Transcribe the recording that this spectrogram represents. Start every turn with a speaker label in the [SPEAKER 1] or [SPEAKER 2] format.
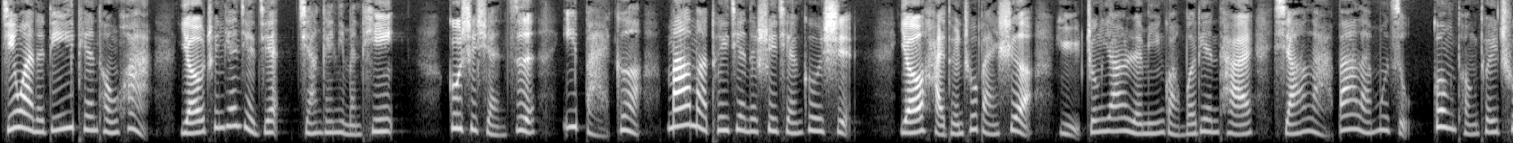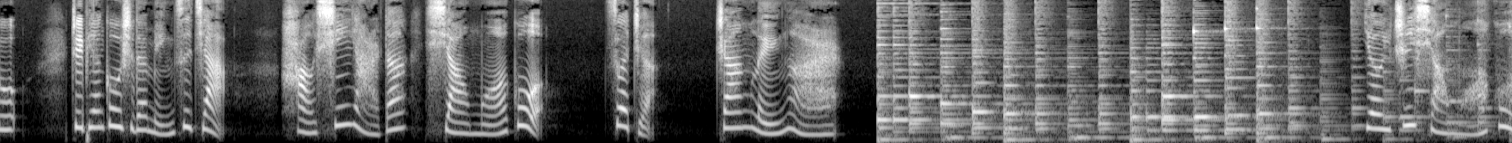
[SPEAKER 1] 今晚的第一篇童话由春天姐姐讲给你们听，故事选自《一百个妈妈推荐的睡前故事》，由海豚出版社与中央人民广播电台小喇叭栏目组共同推出。这篇故事的名字叫《好心眼儿的小蘑菇》，作者张灵儿。有一只小蘑菇，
